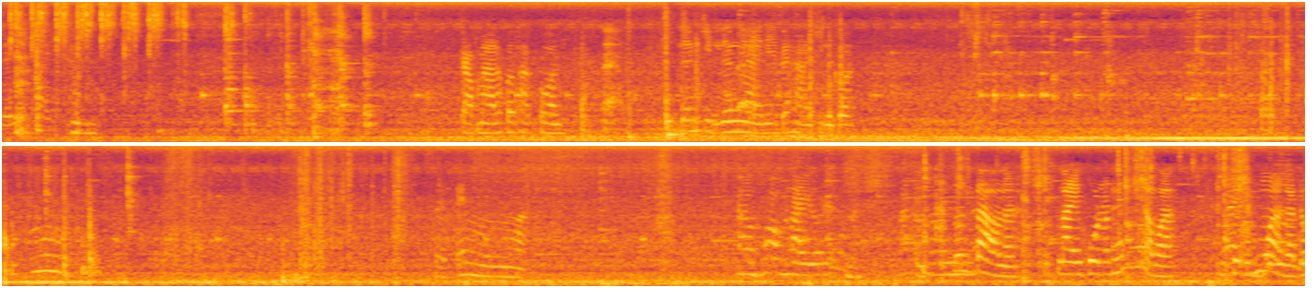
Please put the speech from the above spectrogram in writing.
ได้ยังไปกลับมาแล้วก็พักก่อนเรื่องกินเรื่องไงนี่ไปหากินก่อนใส่แป้งนัว เอาพ่อมไรเลยต้นเต่านะไล่คนเอาแท้ๆว่ะมันเป็นหัวกระโด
